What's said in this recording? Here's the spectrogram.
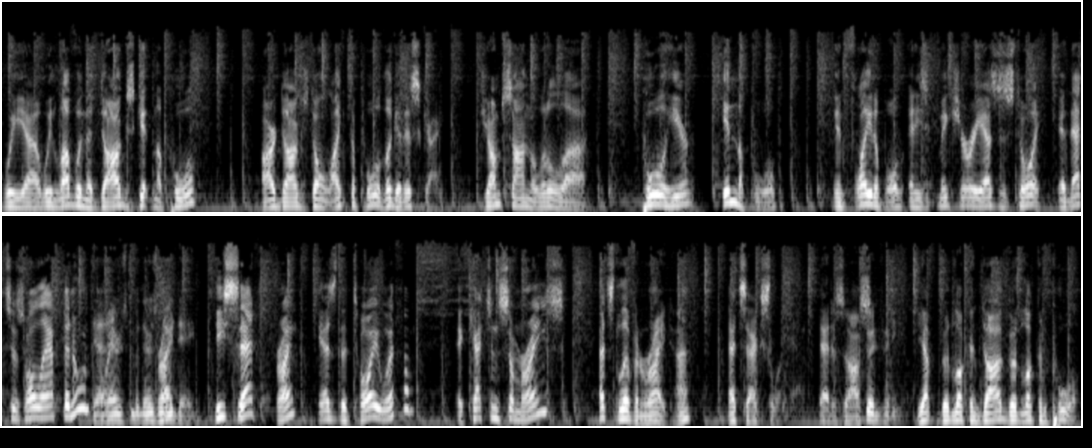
We uh, we love when the dogs get in the pool. Our dogs don't like the pool. Look at this guy. Jumps on the little uh, pool here in the pool, inflatable, and he makes sure he has his toy, and that's his whole afternoon. Yeah, plan, there's there's my right? day. He's set, right? He has the toy with him. And catching some rays. That's living right, huh? That's excellent. That is awesome. Good video. Yep, good looking dog, good looking pool.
